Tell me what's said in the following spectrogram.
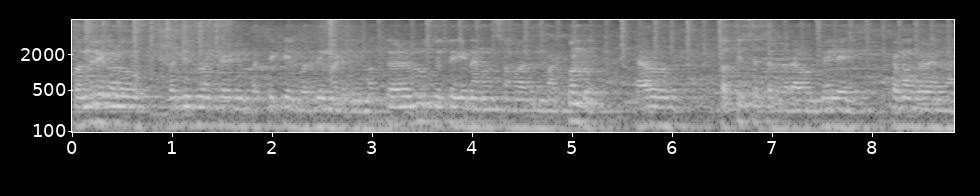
ತೊಂದರೆಗಳು ಬಂದಿದ್ದು ಅಂತೇಳಿ ನಿಮ್ಮ ಪತ್ರಿಕೆಯಲ್ಲಿ ವರದಿ ಮಾಡಿದ್ವಿ ಮಕ್ಕಳ ಜೊತೆಗೆ ನಾನು ಸಂವಾದ ಮಾಡಿಕೊಂಡು ಯಾರು ತಪ್ಪಿಸ್ತಾರೆ ಅವ್ರ ಮೇಲೆ ಕ್ರಮಗಳನ್ನು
